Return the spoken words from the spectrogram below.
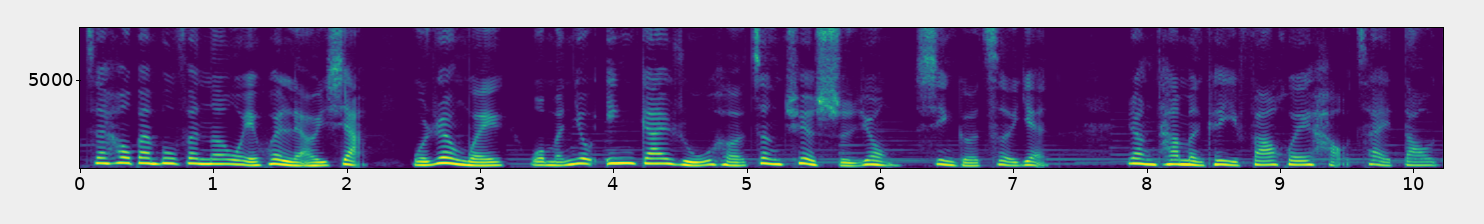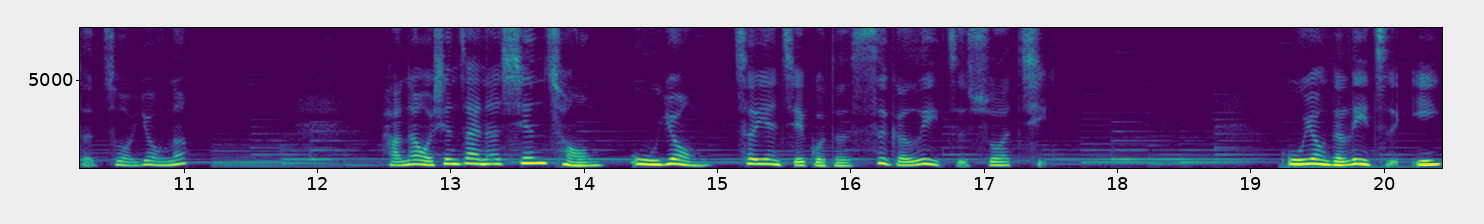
在后半部分呢，我也会聊一下，我认为我们又应该如何正确使用性格测验，让他们可以发挥好菜刀的作用呢？好，那我现在呢，先从误用测验结果的四个例子说起。误用的例子一，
